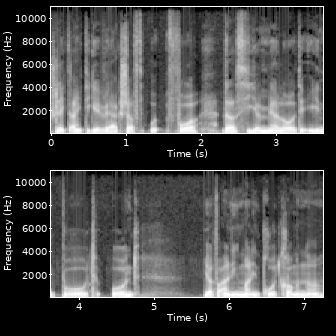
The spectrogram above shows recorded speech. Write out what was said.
schlägt eigentlich die Gewerkschaft vor, dass hier mehr Leute in Brot und ja vor allen Dingen mal in Brot kommen, ne?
